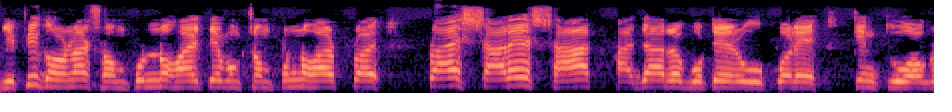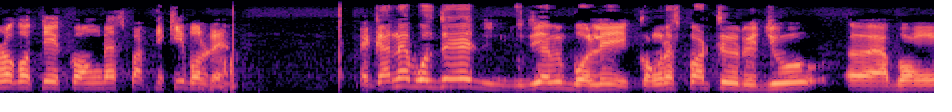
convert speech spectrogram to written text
জিপি গণনা সম্পূর্ণ হয়েছে এবং সম্পূর্ণ হওয়ার প্রায় প্রায় সাড়ে সাত হাজার ভোটের উপরে কিন্তু অগ্রগতি কংগ্রেস পার্টি কি বলবেন? এখানে বলতে যদি আমি বলি, কংগ্রেস পার্টি রিজু এবং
